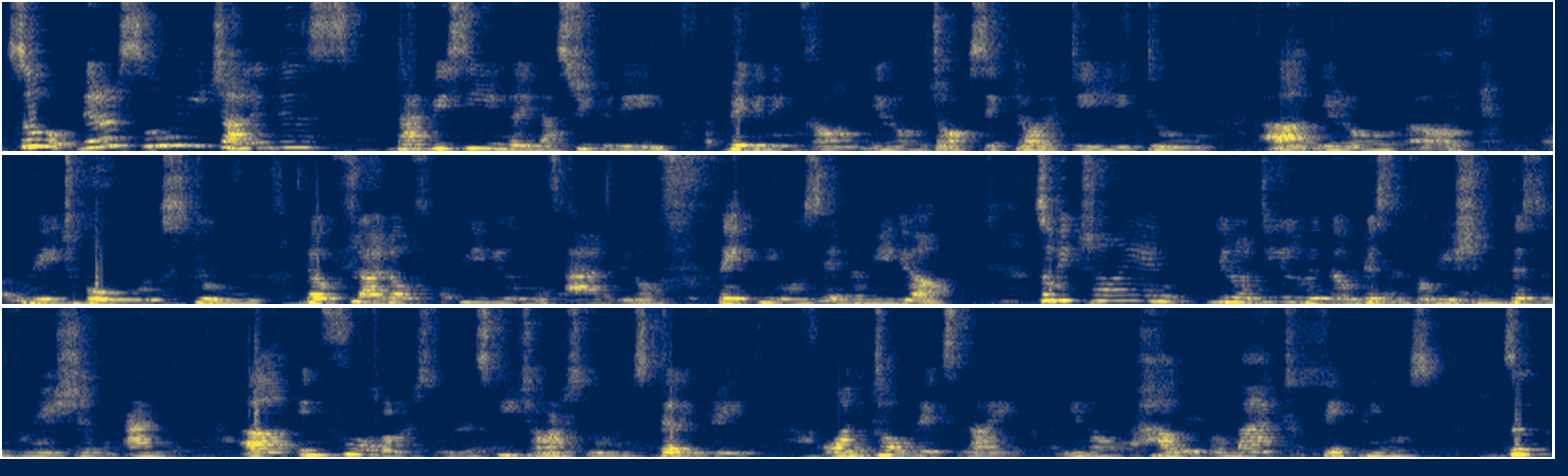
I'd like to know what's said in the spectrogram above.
So there are so many challenges that we see in the industry today, beginning from you know job security to uh, you know uh, wage boards to the flood of opinions and you know fake news in the media. So we try and you know deal with the misinformation, disinformation, and uh, inform our students, teach our students, deliberate on topics like you know how to combat fake news. So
